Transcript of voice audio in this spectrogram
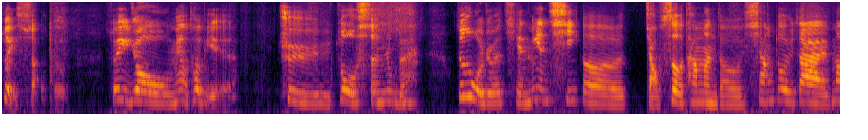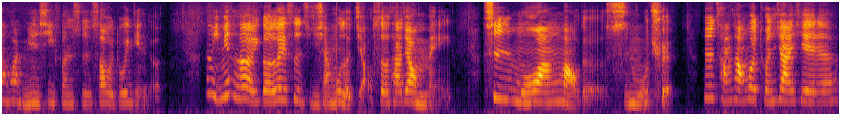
最少的，所以就没有特别去做深入的。就是我觉得前面七个。角色他们的相对在漫画里面戏份是稍微多一点的。那里面还有一个类似吉祥物的角色，它叫梅，是魔王卯的食魔犬，就是常常会吞下一些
